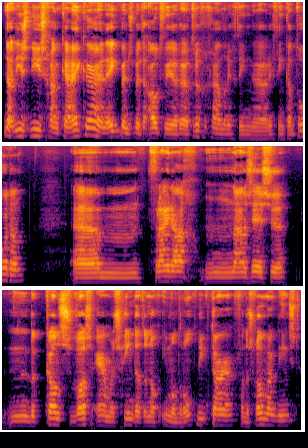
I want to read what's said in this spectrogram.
nou, die is, die is gaan kijken. En ik ben dus met de auto weer eh, teruggegaan richting, eh, richting kantoor dan. Ehm, vrijdag mm, na zes. mm, de kans was er misschien dat er nog iemand rondliep daar van de schoonmaakdienst.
